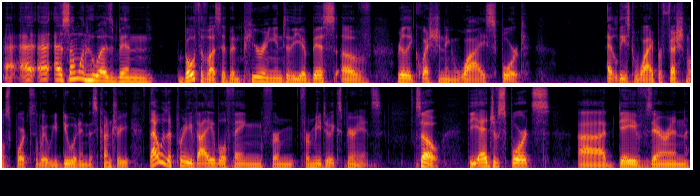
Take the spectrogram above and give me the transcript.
as someone who has been, both of us have been peering into the abyss of really questioning why sport, at least why professional sports the way we do it in this country, that was a pretty valuable thing for, for me to experience. So, The Edge of Sports, uh, Dave Zirin,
